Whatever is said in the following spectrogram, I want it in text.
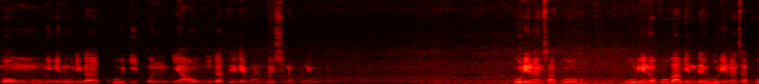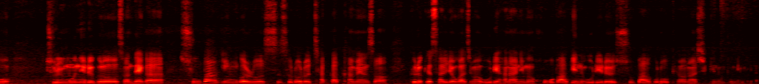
멍뭉이인 우리가 고 이쁜 야옹이가 되게 만드시는 분입니다. 우리는 자꾸 우리는 호박인데 우리는 자꾸 줄무늬를 그어서 내가 수박인 걸로 스스로를 착각하면서 그렇게 살려고 하지만 우리 하나님은 호박인 우리를 수박으로 변화시키는 분입니다.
